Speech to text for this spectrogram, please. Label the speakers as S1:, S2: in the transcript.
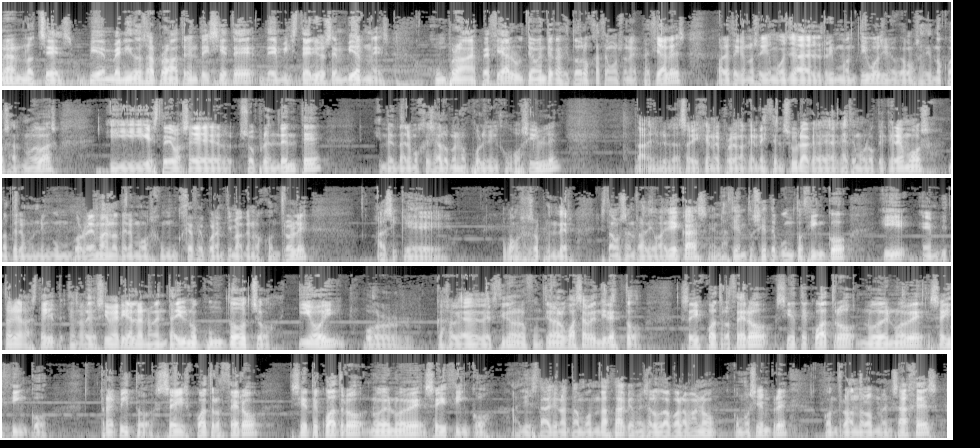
S1: Buenas noches, bienvenidos al programa 37 de Misterios en Viernes. Un programa especial, últimamente casi todos los que hacemos son especiales, parece que no seguimos ya el ritmo antiguo, sino que vamos haciendo cosas nuevas. Y este va a ser sorprendente, intentaremos que sea lo menos polémico posible. Ah, sabéis que no hay problema, que no hay censura, que hacemos lo que queremos, no tenemos ningún problema, no tenemos un jefe por encima que nos controle, así que os vamos a sorprender. Estamos en Radio Vallecas, en la 107.5 y en Victoria Gasteiz, en Radio Siberia, en la 91.8. Y hoy, por casualidad de destino, nos funciona el WhatsApp en directo. 640-749965. Repito, 640-749965. Allí está Jonathan Mondaza, que me saluda con la mano, como siempre, controlando los mensajes.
